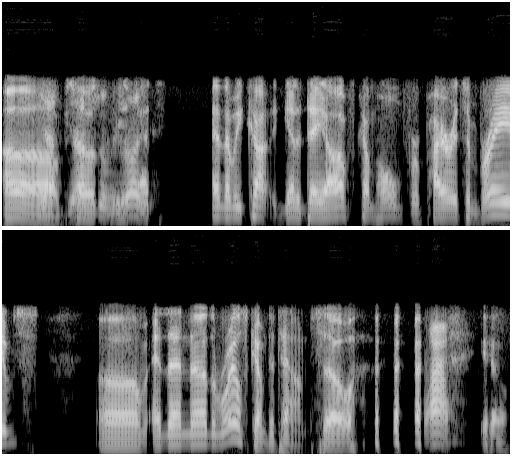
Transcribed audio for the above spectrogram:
Uh, Yeah, you're so absolutely right. that's- and then we co- get a day off, come home for Pirates and Braves, um, and then uh, the Royals come to town. So, Wow. you know,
